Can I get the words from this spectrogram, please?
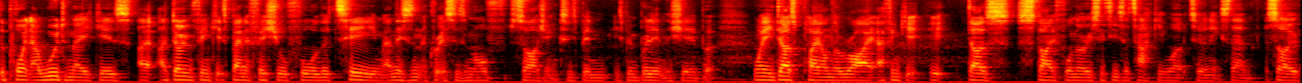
the point I would make is I, I don't think it's beneficial for the team, and this isn't a criticism of Sargent because he's been he's been brilliant this year. But when he does play on the right, I think it, it does stifle Norwich City's attacking work to an extent. So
